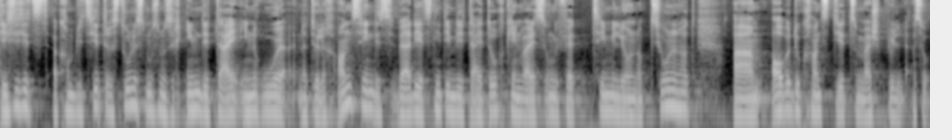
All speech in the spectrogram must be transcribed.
Das ist jetzt ein komplizierteres Tool, das muss man sich im Detail in Ruhe natürlich ansehen. Das werde ich jetzt nicht im Detail durchgehen, weil es ungefähr 10 Millionen Optionen hat. Ähm, aber du kannst dir zum Beispiel, also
